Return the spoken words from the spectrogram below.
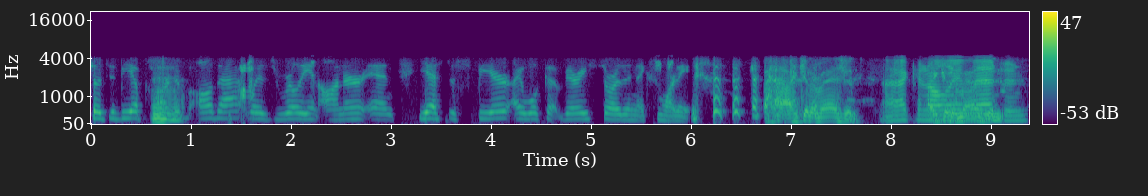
So to be a part Mm. of all that was really an honor. And yes, the spear, I woke up very sore the next morning. I can imagine. I can I can only imagine. imagine.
